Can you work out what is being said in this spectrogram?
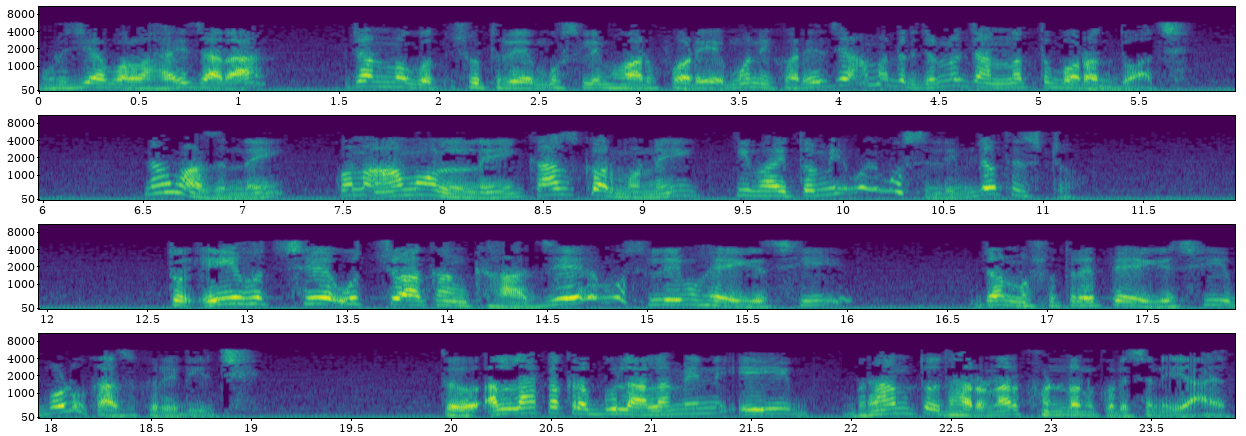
মুরজিয়া বলা হয় যারা জন্মগত সূত্রে মুসলিম হওয়ার পরে মনে করে যে আমাদের জন্য জান্নাত বরাদ্দ আছে। নামাজ নেই, কোনো আমল নেই, কাজকর্ম নেই, কি ভাই তুমি? ওই মুসলিম, যথেষ্ট। তো এই হচ্ছে উচ্চ আকাঙ্ক্ষা যে মুসলিম হয়ে গেছি, জন্মসূত্রে পেয়ে গেছি, বড় কাজ করে দিয়েছি। তো আল্লাহ পাক রব্বুল আলমিন এই ভ্রান্ত ধারণার খণ্ডন করেছেন এই আয়াত।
